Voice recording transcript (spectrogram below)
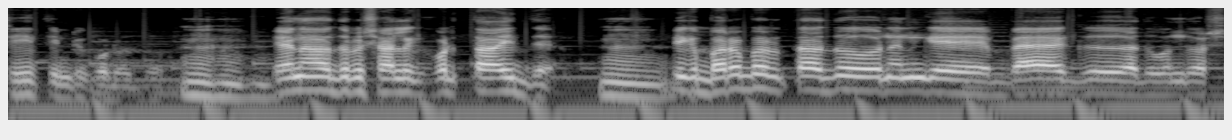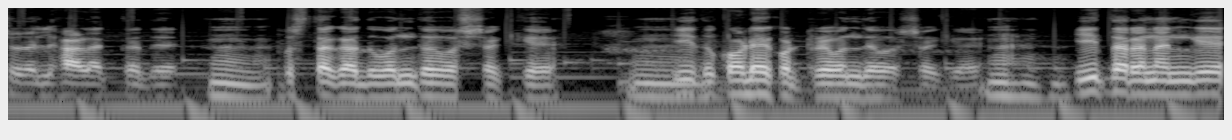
ಸಿಹಿ ತಿಂಡಿ ಕೊಡೋದು ಏನಾದರೂ ಶಾಲೆಗೆ ಕೊಡ್ತಾ ಇದ್ದೆ. ಈಗ ಬರಬರ್ತಾ ಅದು ನನಗೆ ಬ್ಯಾಗ್ ಅದು ಒಂದು ವರ್ಷದಲ್ಲಿ ಹಾಳಾಗ್ತದೆ. ಪುಸ್ತಕ ಅದು ಒಂದು ವರ್ಷಕ್ಕೆ ಇದು ಕೊಡೆ ಕೊಟ್ರೆ ಒಂದೇ ವರ್ಷಕ್ಕೆ. ಈ ತರ ನನಗೆ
